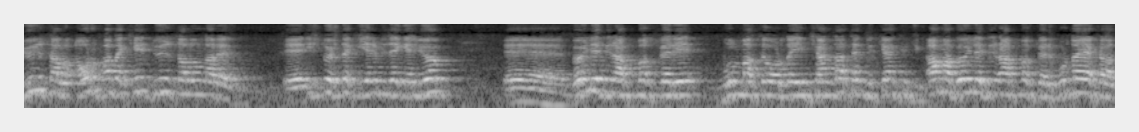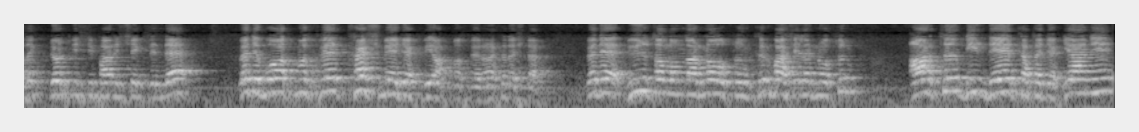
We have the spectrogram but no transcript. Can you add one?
Düğün salon, Avrupa'daki düğün salonları e, İstoç'taki yerimize geliyor. E, böyle bir atmosferi bulması orada imkan zaten dükkan küçük ama böyle bir atmosferi burada yakaladık. Dörtlü sipariş şeklinde ve de bu atmosfer kaçmayacak bir atmosfer arkadaşlar. Ve de düğün salonlarına olsun, kır bahçelerine olsun artı bir değer katacak. Yani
